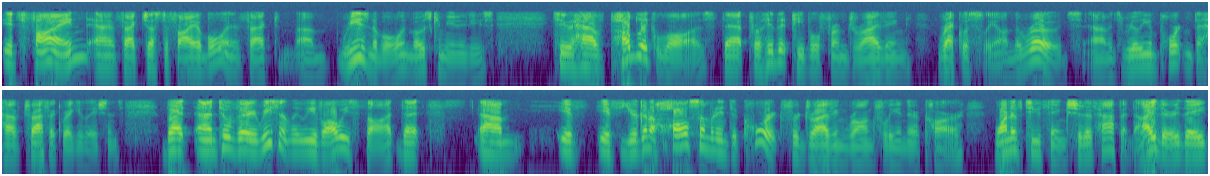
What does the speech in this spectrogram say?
it's fine, uh, in fact justifiable, and in fact um, reasonable in most communities to have public laws that prohibit people from driving recklessly on the roads. Um, it's really important to have traffic regulations, but until very recently, we've always thought that um, if if you're going to haul someone into court for driving wrongfully in their car, one of two things should have happened. Either they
